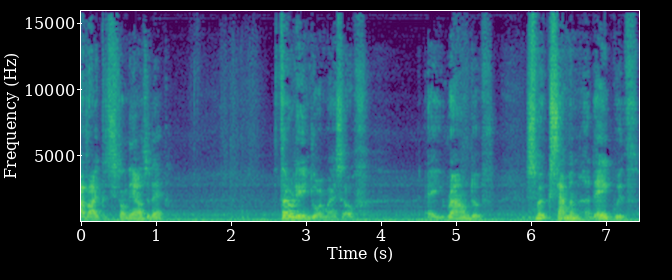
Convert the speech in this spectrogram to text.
and I could sit on the outer deck, thoroughly enjoy myself. A round of smoked salmon and egg with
